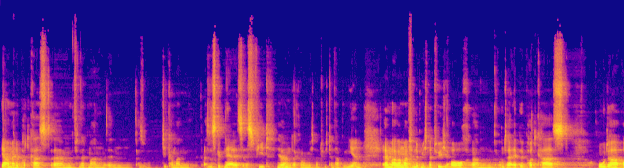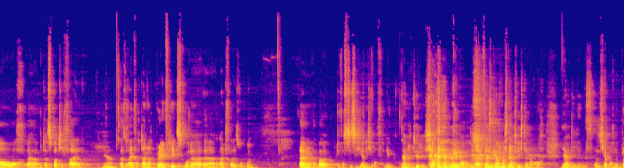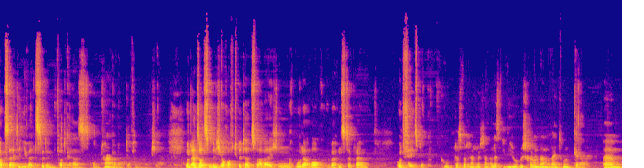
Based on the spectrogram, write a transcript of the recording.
Ja, meine Podcasts ähm, findet man in, also die kann man, also es gibt einen RSS-Feed, ja. ähm, da kann man mich natürlich dann abonnieren, ähm, aber man findet mich natürlich auch ähm, unter Apple Podcast oder auch äh, unter Spotify. Ja. Also einfach da nach Brainflix oder äh, Randvoll suchen. Ähm, aber du wirst es sicherlich auch verlinken. Ja, natürlich. Okay, genau, da findet man mich natürlich dann auch ja. die Links. Also ich habe auch eine Blogseite jeweils zu dem Podcast und ah. genau, da findet man mich auch. Und ansonsten bin ich auch auf Twitter zu erreichen oder auch über Instagram und Facebook. Gut, das wird natürlich dann alles in die Videobeschreibung dann reintun. Genau. Ähm,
